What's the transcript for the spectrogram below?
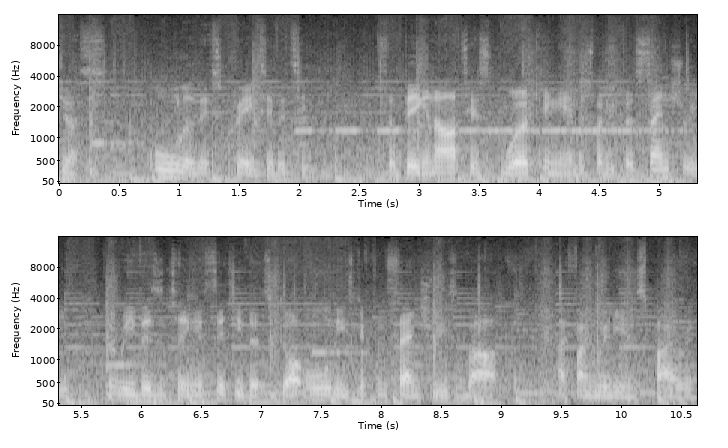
just all of this creativity. So being an artist working in the 21st century, but revisiting a city that's got all these different centuries of art, I find really inspiring.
